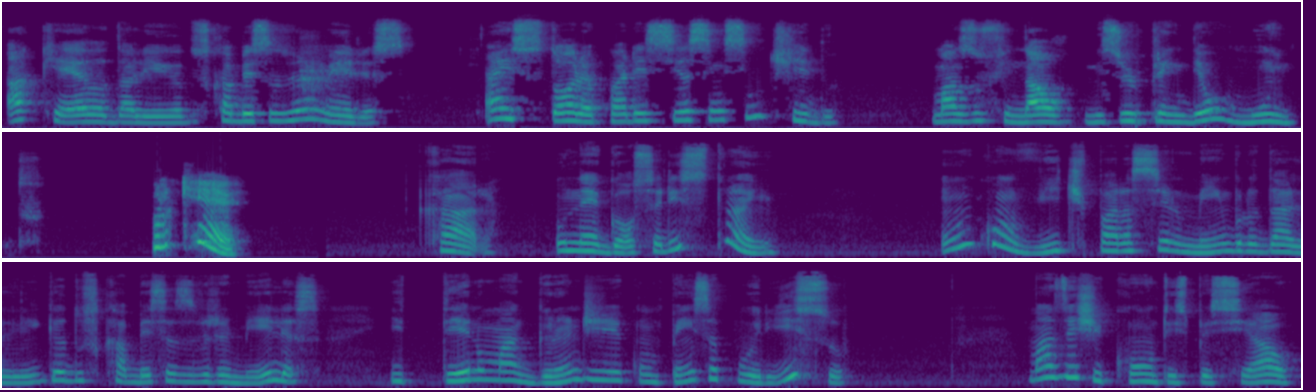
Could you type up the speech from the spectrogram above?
Aquela da Liga dos Cabeças Vermelhas. A história parecia sem sentido, mas o final me surpreendeu muito. Por quê? Cara, o negócio era estranho. Um convite para ser membro da Liga dos Cabeças Vermelhas e ter uma grande recompensa por isso? Mas este conto especial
